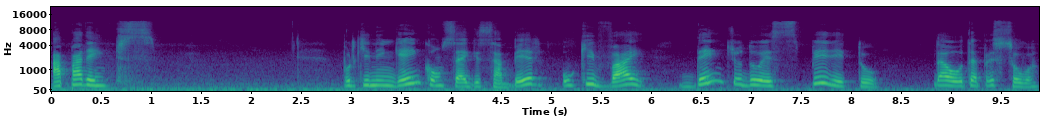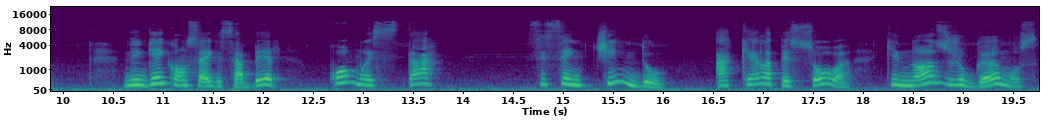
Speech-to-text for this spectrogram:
aparentes. Porque ninguém consegue saber o que vai dentro do espírito da outra pessoa. Ninguém consegue saber como está se sentindo aquela pessoa que nós julgamos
